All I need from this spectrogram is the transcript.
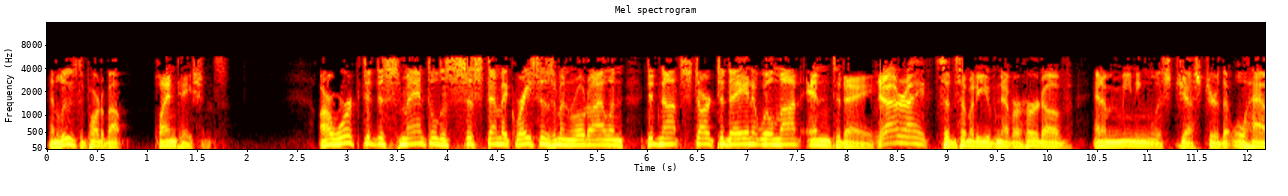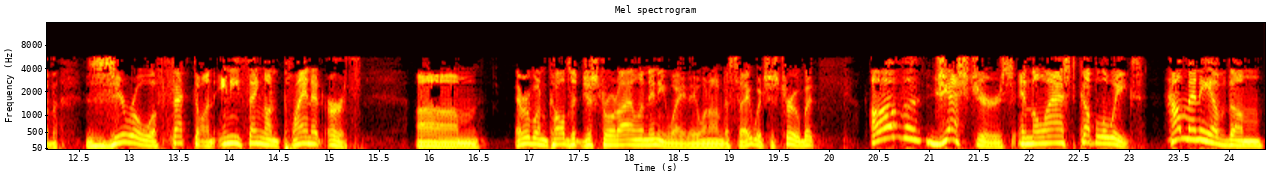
and lose the part about plantations. Our work to dismantle the systemic racism in Rhode Island did not start today and it will not end today, Yeah, right. said somebody you've never heard of and a meaningless gesture that will have zero effect on anything on planet Earth. Um, everyone calls it just Rhode Island anyway, they went on to say, which is true. But of gestures in the last couple of weeks, how many of them,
